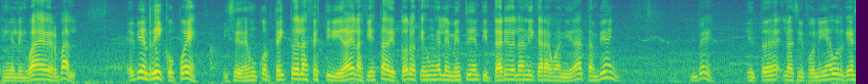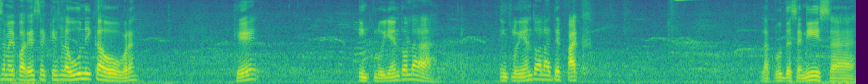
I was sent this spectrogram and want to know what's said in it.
en el lenguaje verbal. Es bien rico, pues, y se da en un contexto de la festividad de la fiesta de toros, que es un elemento identitario de la nicaraguanidad también. ¿Ve? Entonces, la sinfonía burguesa me parece que es la única obra que, incluyendo la incluyendo a las de PAC, la Cruz de Ceniza,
